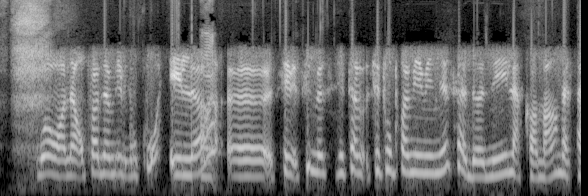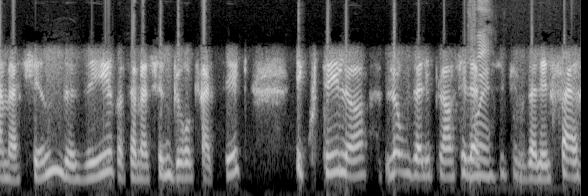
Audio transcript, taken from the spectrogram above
bon, on, a, on peut en nommer beaucoup. Et là, euh, c'est au premier ministre à donner la commande à sa machine de dire, sa machine bureaucratique, écoutez, là, là, vous allez plancher là-dessus, puis vous allez le faire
